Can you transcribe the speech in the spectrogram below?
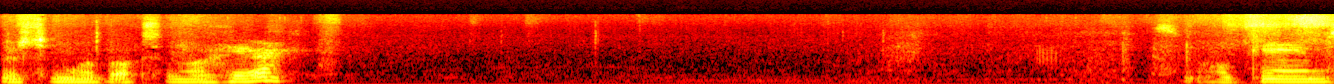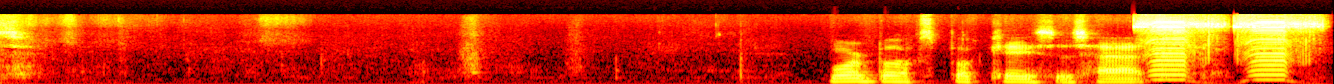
There's some more books along here. Some old games. More books, bookcases, hats,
